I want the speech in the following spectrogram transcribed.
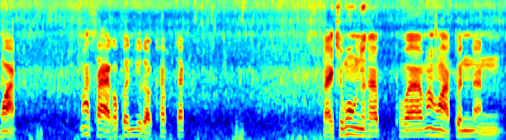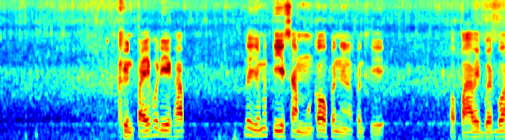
หวาดมาซาก็เพิ่นอยู่ดอกครับจักหลายชั่วโมงอยู่ครับ เพราะว่ามาหวาดเพิ่นอันขึ้นไปพอดีครับเลยจะมาตีซ้ำก็เพิ่นเนี่ยเพิ่นถือเอาปลาไปเบิดบ่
